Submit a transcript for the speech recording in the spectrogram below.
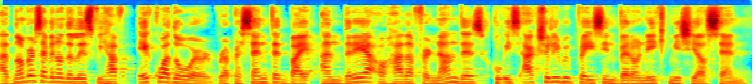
At number seven on the list, we have Ecuador, represented by Andrea Ojeda Fernandez, who is actually replacing Veronique Michielsen.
